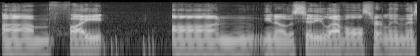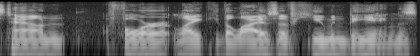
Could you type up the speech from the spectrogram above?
um, fight on you know the city level, certainly in this town, for like the lives of human beings.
